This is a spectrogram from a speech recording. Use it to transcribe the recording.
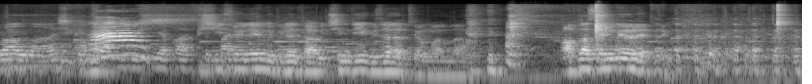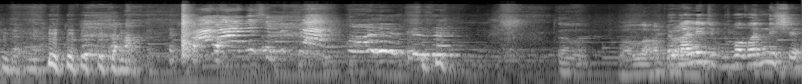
Vallahi aşkım. Ay. Bir şey yaparsın. Bir şey Bak. söyleyeyim mi Bülent abi? Çimdiği güzel atıyorum vallahi. Abla sen mi öğrettin? Anne hadi şimdi sen. Tamam. Vallahi Yok bravo. anneciğim bu babanın işi.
